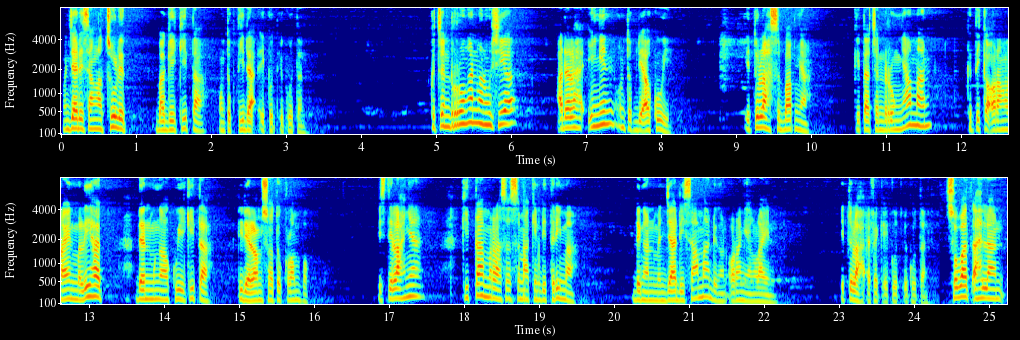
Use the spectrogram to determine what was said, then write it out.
menjadi sangat sulit bagi kita untuk tidak ikut-ikutan. Kecenderungan manusia adalah ingin untuk diakui. Itulah sebabnya kita cenderung nyaman ketika orang lain melihat dan mengakui kita di dalam suatu kelompok. Istilahnya, kita merasa semakin diterima dengan menjadi sama dengan orang yang lain. Itulah efek ikut-ikutan. Sobat Ahlan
